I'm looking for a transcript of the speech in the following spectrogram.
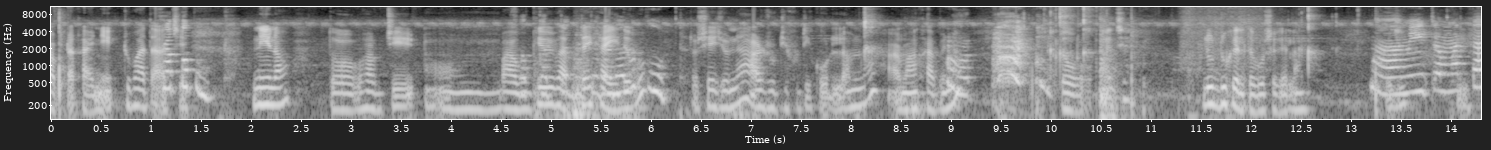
সবটা খায়নি একটু ভাত আছে। নিয়ে নাও। তো ভাবছি বাবুকে ওই ভাতটাই খাইয়ে দেবো। তো সেই জন্য আর রুটি ফুটি করলাম না আর মা খাবে না। তো এই যে লুডু খেলতে বসে গেলাম। আমি তোমারটা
